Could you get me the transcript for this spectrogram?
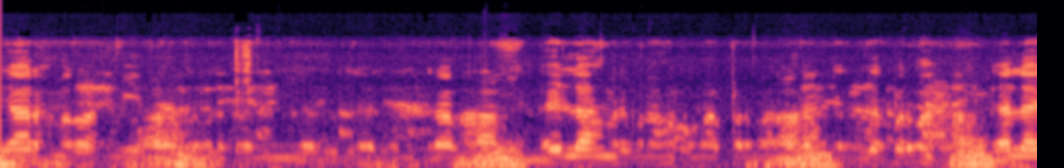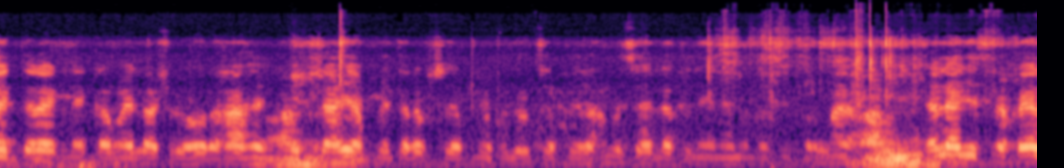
या रहमान रहीम या अकरम अकरमीन या ज़ुल जलाली वल इकराम ऐ अल्लाह हमारे गुनाहों को माफ फरमा हमारे गुजर फरमा या अल्लाह एक तरह एक नेक काम अल्लाह शुरू हो रहा है इलाही अपनी तरफ से अपने फजल से अपनी रहमत से अल्लाह तूने नेमत नसीब फरमाया या अल्लाह जिसमें खैर है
